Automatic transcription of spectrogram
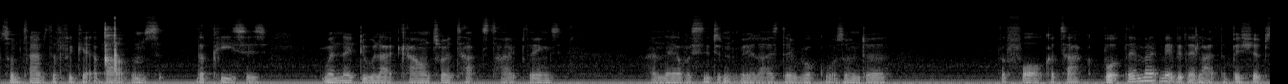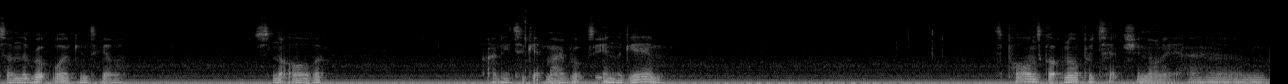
sometimes they forget about them, the pieces, when they do like counter attacks type things, and they obviously didn't realize their rook was under the fork attack. But they might maybe they like the bishops and the rook working together. It's not over. I need to get my rooks in the game. This pawn's got no protection on it. Um,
